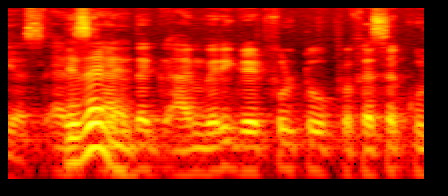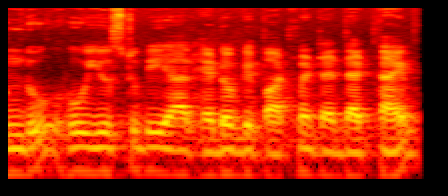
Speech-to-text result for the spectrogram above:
yes. And, Isn't and The, I'm very grateful to Professor Kundu, who used to be our head of department at that time.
